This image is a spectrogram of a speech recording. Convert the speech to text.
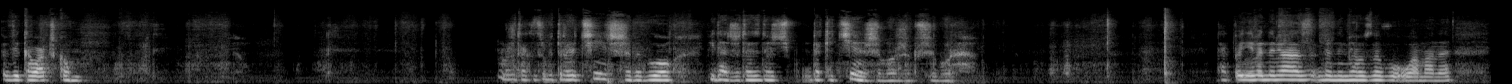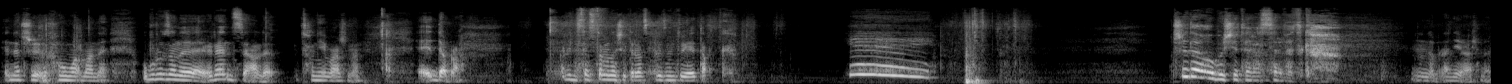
wykałaczką. Może tak zrobię trochę cieńsze, żeby było widać, że to jest dość taki cięższy może przybór. Tak, pewnie będę miała, będę miał znowu ułamane, znaczy ułamane, ubrudzone ręce, ale to nieważne. E, dobra, więc ta strona się teraz prezentuje tak. Jej! Przydałoby się teraz serwetka. No dobra, nieważne.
